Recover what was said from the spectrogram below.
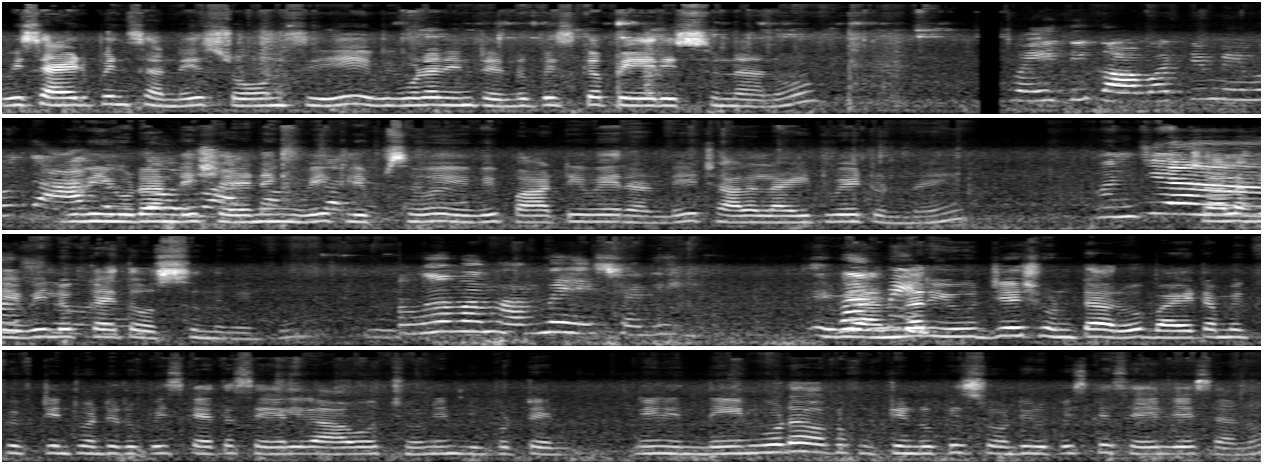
ఇవి సైడ్ పిన్స్ అండి స్టోన్స్ ఇవి కూడా నేను టెన్ రూపీస్గా పేరు ఇస్తున్నాను. ఇవి చూడండి షైనింగ్వి క్లిప్స్ ఇవి పార్టీ వేర్ అండి. చాలా లైట్ వెయిట్ ఉన్నాయి. చాలా హెవీ లుక్ అయితే వస్తుంది మీకు. ఇవి అందరు యూజ్ చేసి ఉంటారు. బయట మీకు ఫిఫ్టీన్ ట్వంటీ రూపీస్కి అయితే సేల్ కావచ్చు. నేను ఇప్పుడు టెన్ నేను నేను కూడా ఒక ఫిఫ్టీన్ రూపీస్ ట్వంటీ రూపీస్కే సేల్ చేశాను.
